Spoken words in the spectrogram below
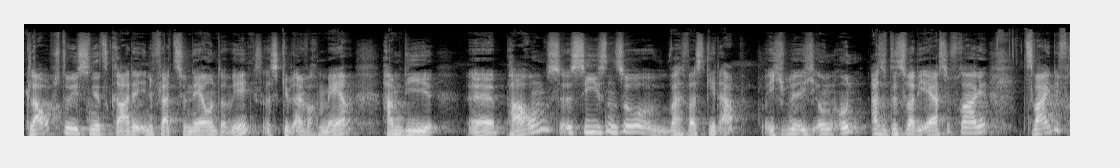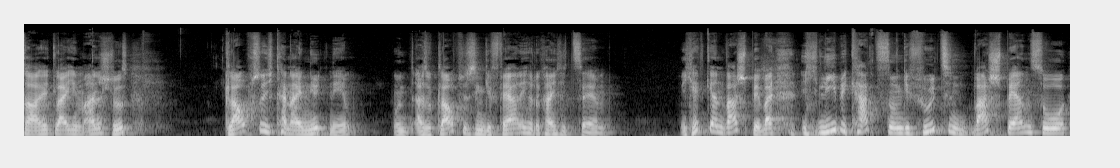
glaubst du, die sind jetzt gerade inflationär unterwegs? Es gibt einfach mehr. Haben die äh, Paarungsseason so? Was, was geht ab? Ich will, ich, und, und, also das war die erste Frage. Zweite Frage gleich im Anschluss. Glaubst du, ich kann einen mitnehmen? Und also glaubst du, sie sind gefährlich oder kann ich die zähmen? Ich hätte gern Waschbär, weil ich liebe Katzen und gefühlt sind Waschbären so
